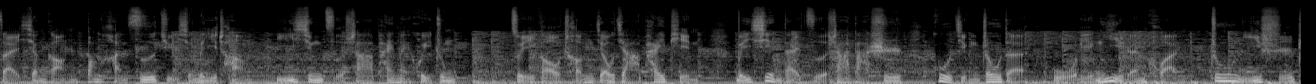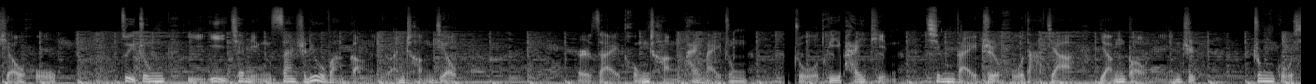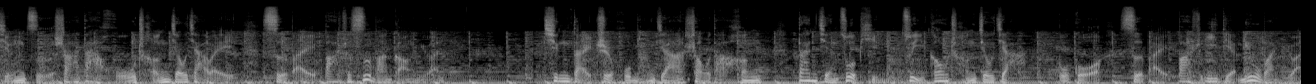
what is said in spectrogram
在香港邦汉斯举行了一场宜兴紫砂拍卖会中，最高成交价拍品为现代紫砂大师顾景舟的五零艺人款朱泥石瓢壶，最终以一千零三十六万港元成交。而在同场拍卖中，主推拍品清代制壶大家杨宝年制。中古型紫砂大壶成交价为四百八十四万港元，清代制壶名家邵大亨单件作品最高成交价不过四百八十一点六万元。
